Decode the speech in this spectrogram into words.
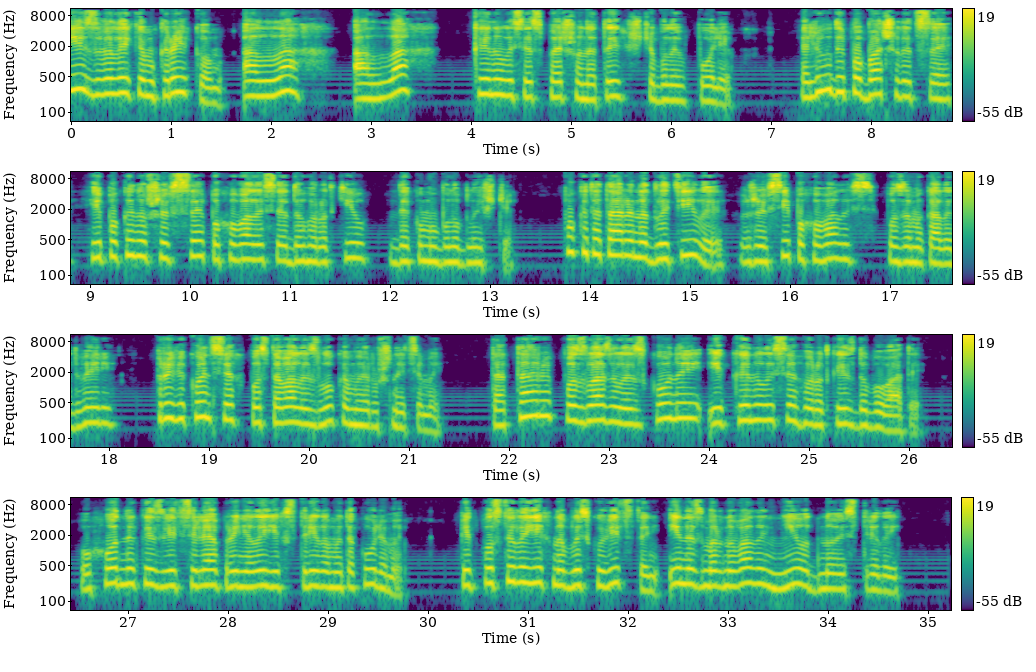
і з великим криком Аллах, Аллах кинулися спершу на тих, що були в полі. Люди побачили це і, покинувши все, поховалися до городків, де кому було ближче. Поки татари надлетіли, вже всі поховались, позамикали двері, при віконцях поставали з луками і рушницями. Татари позлазили з коней і кинулися городки здобувати. Уходники звідсіля прийняли їх стрілами та кулями, підпустили їх на близьку відстань і не змарнували ні одної стріли.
